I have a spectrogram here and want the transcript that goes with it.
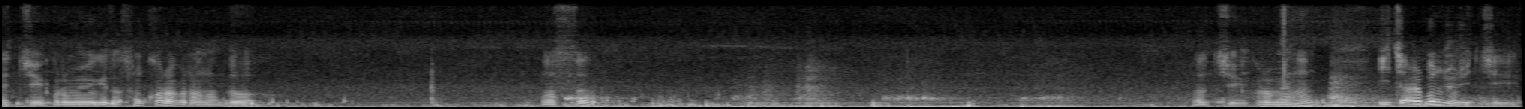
했지. 그러면 여기다 손가락을 하나 넣어. 넣었어? 넣었지. 그러면은 이 짧은 줄 있지?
